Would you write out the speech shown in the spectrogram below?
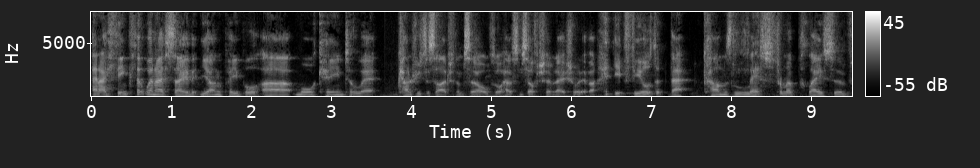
And I think that when I say that young people are more keen to let countries decide for themselves or have some self-determination or whatever it feels that that comes less from a place of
